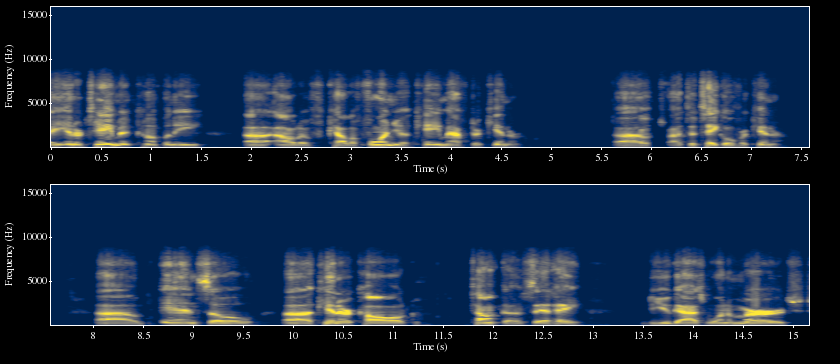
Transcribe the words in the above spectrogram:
a entertainment company uh, out of California came after Kenner uh, tried to take over Kenner. Um, and so uh, Kenner called Tonka said, Hey, do you guys want to merge?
